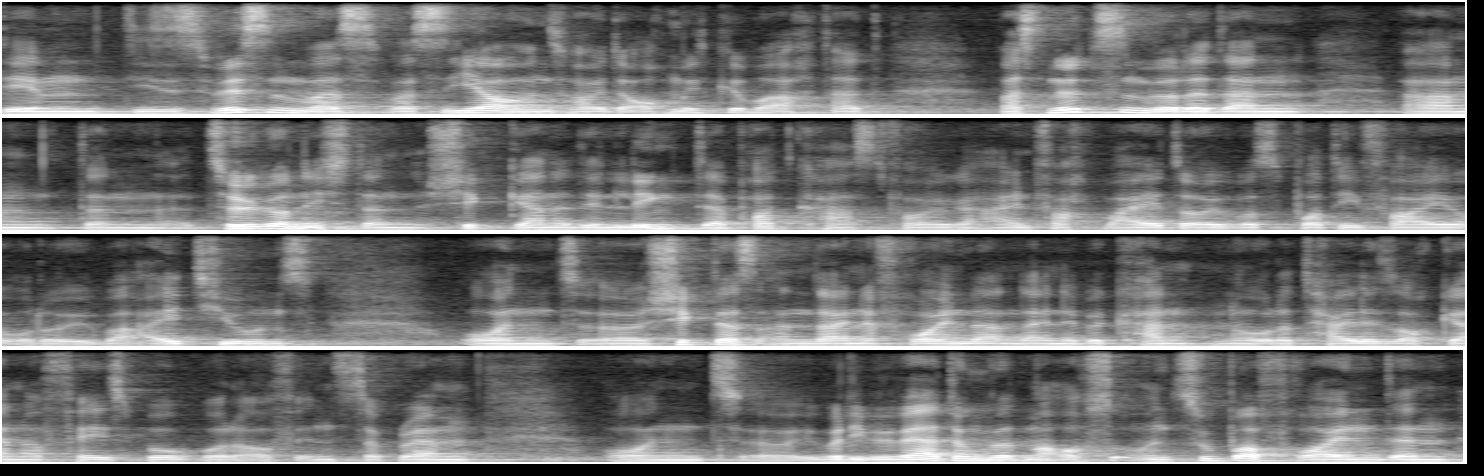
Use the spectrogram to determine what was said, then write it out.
dem dieses Wissen, was, was Sia uns heute auch mitgebracht hat, was nützen würde, dann, ähm, dann zöger nicht, dann schick gerne den Link der Podcast-Folge einfach weiter über Spotify oder über iTunes und äh, schick das an deine Freunde, an deine Bekannten oder teile es auch gerne auf Facebook oder auf Instagram. Und äh, über die Bewertung wird man auch uns super freuen, denn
